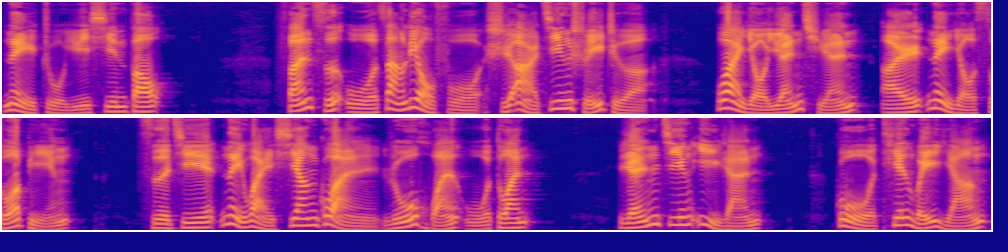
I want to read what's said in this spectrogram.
内主于心包。凡此五脏六腑、十二经水者，外有源泉，而内有所禀。此皆内外相贯，如环无端。人经亦然。故天为阳，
